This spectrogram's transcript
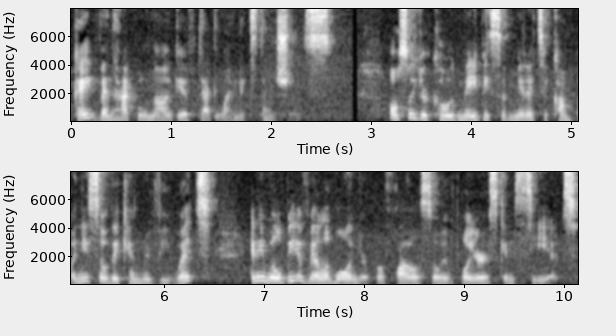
Okay, VanHack will not give deadline extensions. Also, your code may be submitted to companies so they can review it and it will be available in your profile so employers can see it.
